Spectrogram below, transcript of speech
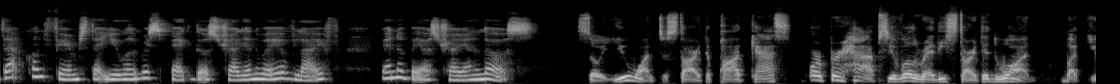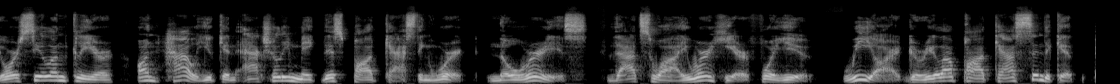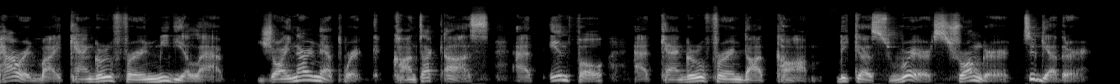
that confirms that you will respect the Australian way of life and obey Australian laws. So, you want to start a podcast, or perhaps you've already started one, but you're still unclear on how you can actually make this podcasting work. No worries. That's why we're here for you. We are Guerrilla Podcast Syndicate powered by Kangaroo Fern Media Lab. Join our network. Contact us at info at kangaroofern.com because we're stronger together.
